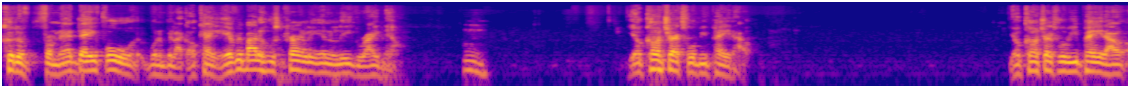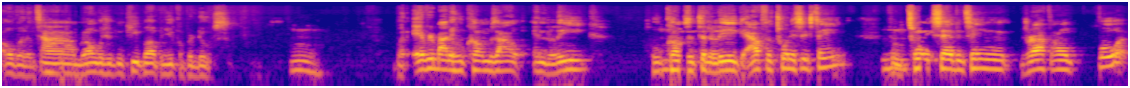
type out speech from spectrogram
could have from that day forward would have been like, okay, everybody who's currently in the league right now, Hmm. your contracts will be paid out. Your contracts will be paid out over the time, as long as you can keep up and you can produce. Hmm. But everybody who comes out in the league, who Mhm. comes into the league after 2016, from Mhm. 2017 draft on forward,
